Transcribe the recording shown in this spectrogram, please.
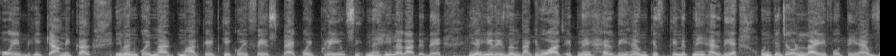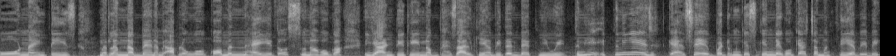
कोई भी केमिकल केमिकल इवन कोई मार्केट की कोई फेस पैक कोई क्रीम्स नहीं लगाते थे यही रीज़न था कि वो आज इतने हेल्दी हैं, उनकी स्किन इतनी हेल्दी है। उनकी जो लाइफ होती है, वो नाइन्टीज़ मतलब नब्बे नब्बे, आप लोगों को कॉमन है ये तो सुना होगा। ये आंटी थी, नब्बे साल की, अभी तक डेथ नहीं हुई। इतनी इतनी एज कैसे? बट उनकी स्किन देखो क्या चमकती है बेबी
